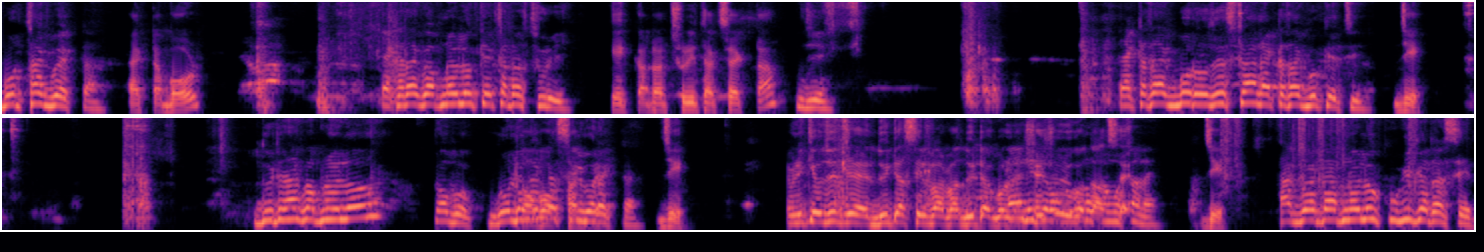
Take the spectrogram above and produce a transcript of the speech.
বোর্ড থাকবে একটা। একটা বোর্ড একটা থাকবে আপনার হলো কেক কাটার ছুরি। কেক কাটার ছুরি থাকছে একটা। জি। একটা থাকব স্ট্যান্ড একটা থাকব কেচি। জি। দুইটা থাকবে আপনার হলো টবক গোল্ডেন একটা সিলভার একটা। জি। এমনি কেউ যদি দুইটা সিলভার বা দুইটা গোল্ডেন সেই সুযোগ আছে। জি। থাকবে একটা আপনার হলো কুকি কাটার সেট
